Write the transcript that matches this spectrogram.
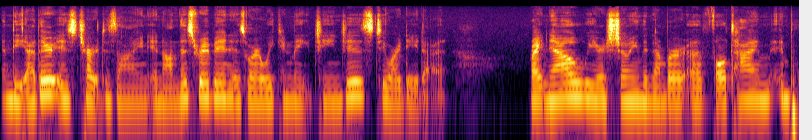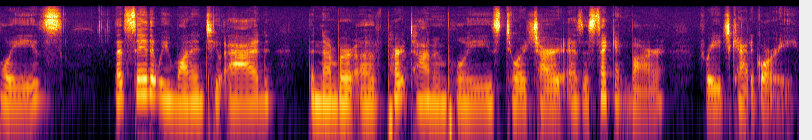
and the other is chart design. And on this ribbon is where we can make changes to our data. Right now, we are showing the number of full-time employees. Let's say that we wanted to add the number of part-time employees to our chart as a second bar for each category.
